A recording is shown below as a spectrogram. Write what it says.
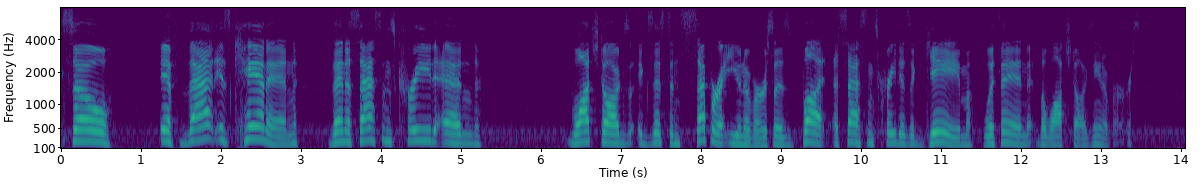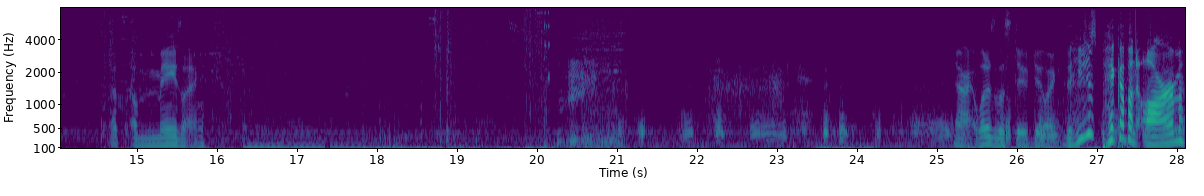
So, if that is canon, then Assassin's Creed and Watch Dogs exist in separate universes, but Assassin's Creed is a game within the Watch Dogs universe. That's amazing. Alright, what is this dude doing? Did he just pick up an arm?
